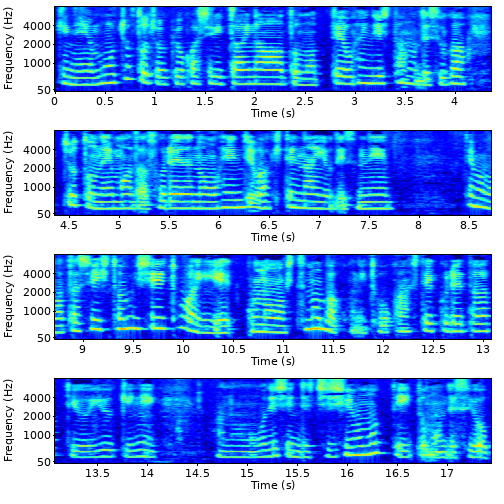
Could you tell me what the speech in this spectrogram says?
きね、もうちょっと状況が知りたいなぁと思ってお返事したのですが、ちょっとね、まだそれのお返事は来てないようですね。でも私、人見知りとはいえ、この質問箱に投函してくれたっていう勇気に、あの、ご自身で自信を持っていいと思うんですよ。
